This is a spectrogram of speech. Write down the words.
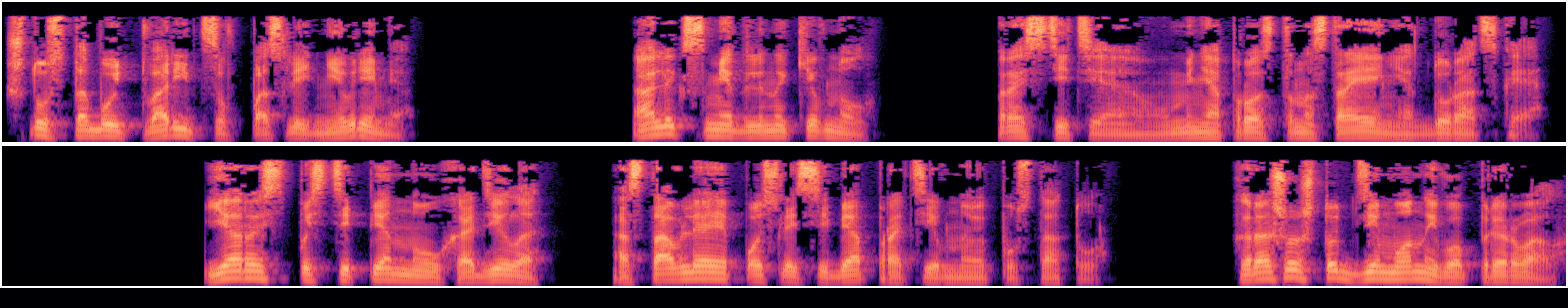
«Что с тобой творится в последнее время?» Алекс медленно кивнул. «Простите, у меня просто настроение дурацкое». Ярость постепенно уходила, оставляя после себя противную пустоту. Хорошо, что Димон его прервал.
